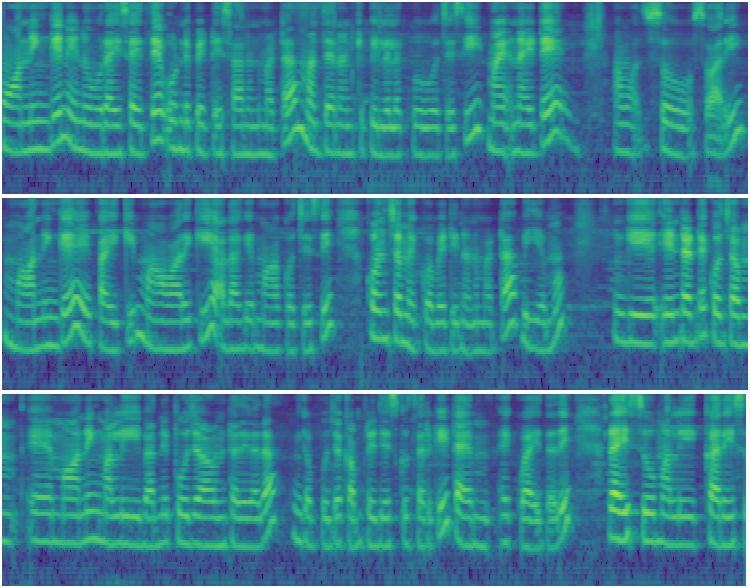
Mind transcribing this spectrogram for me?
మార్నింగే నేను రైస్ అయితే వండి పెట్టేశాను అనమాట మధ్యాహ్నానికి పిల్లలకు వచ్చేసి నైటే సో సారీ మార్నింగే ఫైవ్కి మా వారికి అలాగే మాకు వచ్చేసి కొంచెం ఎక్కువ పెట్టిన అనమాట బియ్యము. ఏంటంటే కొంచెం మార్నింగ్ మళ్ళీ ఇవన్నీ పూజ ఉంటుంది కదా ఇంకా పూజ కంప్లీట్ చేసుకునేసరికి టైం ఎక్కువ అవుతుంది రైస్ మళ్ళీ కర్రీస్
